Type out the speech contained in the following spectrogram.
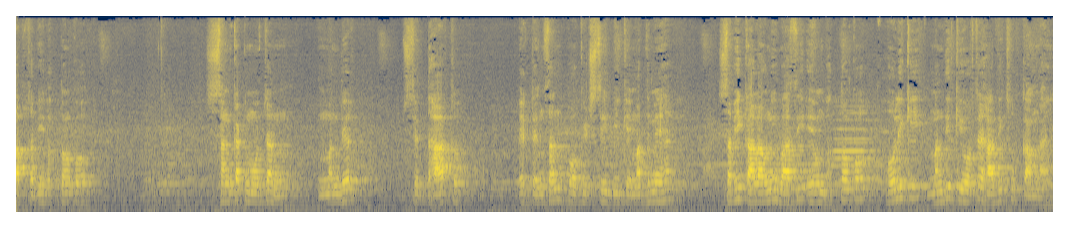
आप सभी भक्तों को Sankat Mochan Mandir, Siddharth extension pocket C B के मध्य में है। सभी कालावनी वासी एवं भक्तों को होली की, मंदिर की ओर से हार्दिक शुभकामनाएँ।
